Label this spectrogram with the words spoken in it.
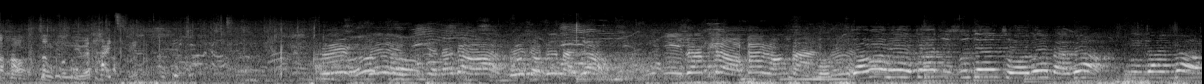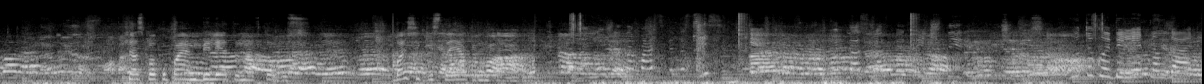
说的好，正风里面太直。没有提前拿到啊，所有小朋友买票，一张票包往返。小朋友抓紧时间左边买票，一张票包来十。 Сейчас покупаем билеты на автобус. Басики стоят вон там. Вот такой билет нам дали.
